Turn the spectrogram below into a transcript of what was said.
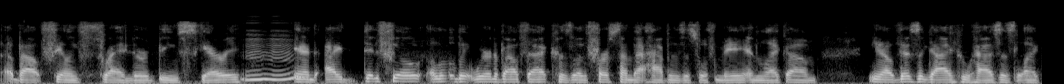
about feeling threatened or being scary. And I did feel a little bit weird about that because the first time that happens is with me. And like, um, you know, there's a guy who has his like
